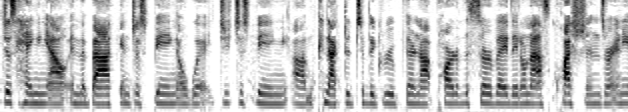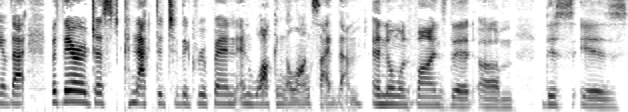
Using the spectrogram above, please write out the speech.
just hanging out in the back and just being away, just being um, connected to the group. They're not part of the survey. They don't ask questions or any of that, but they're just connected to the group and, and walking alongside them. And no one finds that um, this is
